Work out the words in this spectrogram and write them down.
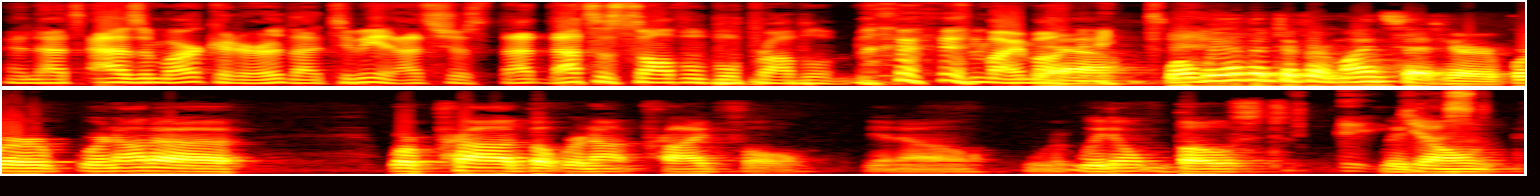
and that's as a marketer, that to me, that's just that that's a solvable problem in my mind. Yeah. Well, we have a different mindset here. We're we're not a we're proud, but we're not prideful. You know, we don't boast. We Just, don't.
